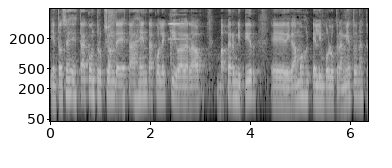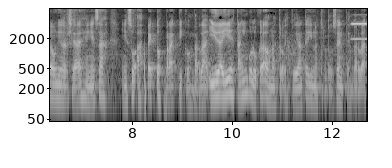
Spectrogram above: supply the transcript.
Y entonces esta construcción de esta agenda colectiva, ¿verdad?, va a permitir, eh, digamos, el involucramiento de nuestras universidades en, esas, en esos aspectos prácticos, ¿verdad? Y de ahí están involucrados nuestros estudiantes y nuestros docentes, ¿verdad?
